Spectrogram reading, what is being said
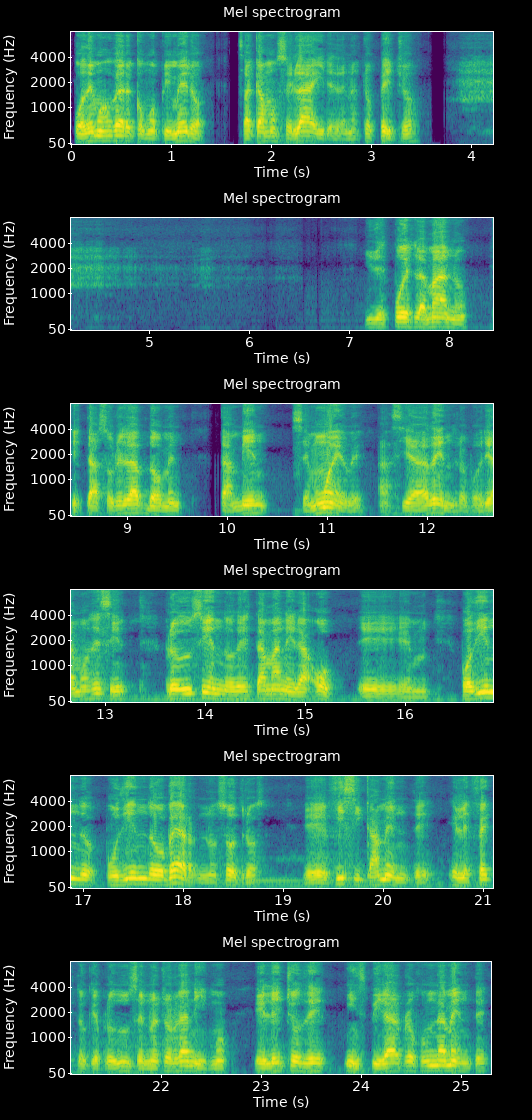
podemos ver como primero sacamos el aire de nuestro pecho y después la mano que está sobre el abdomen también se mueve hacia adentro, podríamos decir, produciendo de esta manera o eh, pudiendo, pudiendo ver nosotros eh, físicamente el efecto que produce en nuestro organismo el hecho de inspirar profundamente,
